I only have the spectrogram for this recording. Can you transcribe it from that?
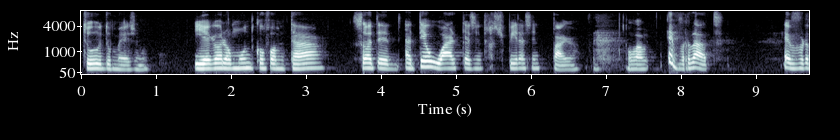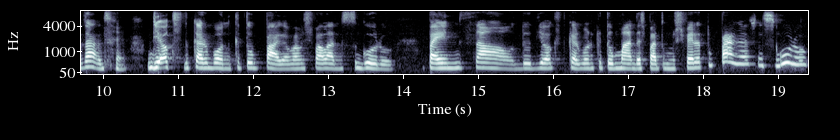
tudo mesmo. E agora o mundo conforme está, só até, até o ar que a gente respira a gente paga. É verdade. É verdade. Dióxido de carbono que tu paga, vamos falar no seguro, para a emissão do dióxido de carbono que tu mandas para a atmosfera, tu pagas no seguro.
